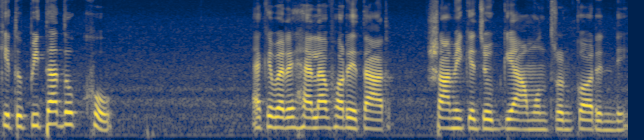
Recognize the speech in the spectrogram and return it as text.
কিন্তু পিতা দক্ষ একেবারে হেলা ভরে তার স্বামীকে যজ্ঞে আমন্ত্রণ করেননি।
